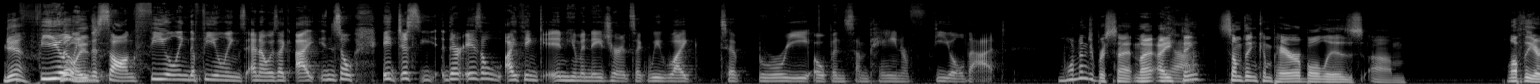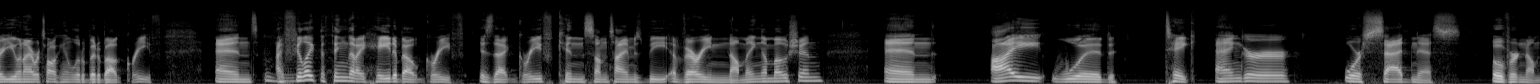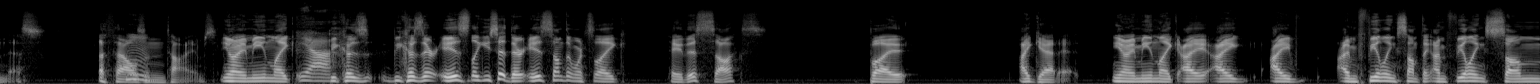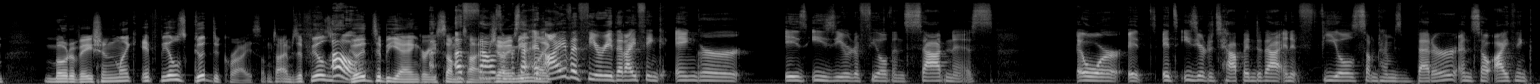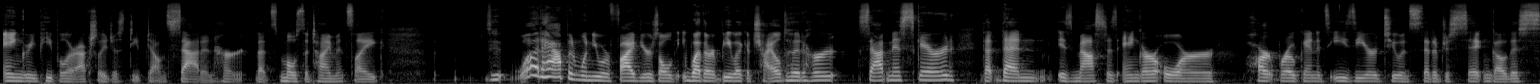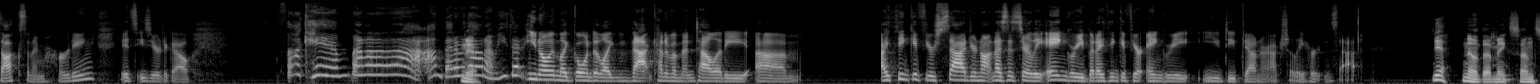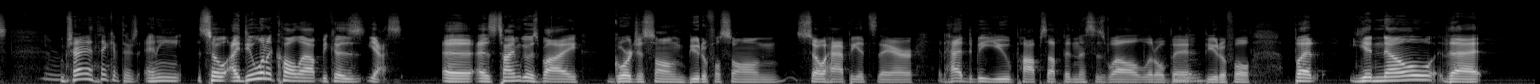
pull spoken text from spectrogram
yeah, feeling No, the song, feeling the feelings. And I was like, I, and so it just, there is a, I think in human nature, it's like we like to reopen some pain or feel that. One hundred percent, and I, I Yeah. think something comparable is um, off the air. You and I were talking a little bit about grief, and I mm-hmm. feel like the thing that I hate about grief is that grief can sometimes be a very numbing emotion, and I would take anger or sadness over numbness a thousand hmm. times. You know what I mean? Like, Yeah. because because there is, like you said, there is something where it's like, hey, this sucks, but I get it. You know what I mean? Like I I I I'm feeling something. I'm feeling some motivation. Like it feels good to cry sometimes. It feels Oh, good to be angry A sometimes. You know what I mean? And Like I have a theory that I think anger is easier to feel than sadness. Or it's it's easier to tap into that and it feels sometimes better. And so I think angry people are actually just deep down sad and hurt. That's most of the time it's like what happened when you were five years old, whether it be like a childhood hurt, sadness, scared, that then is masked as anger or heartbroken. It's easier to, instead of just sit and go, this sucks and I'm hurting, it's easier to go, fuck him, blah, blah, blah, I'm better Yeah. without him. He's that, you know, and like go into like that kind of a mentality. Um, I think if you're sad, you're not necessarily angry, but I think if you're angry, you deep down are actually hurt and sad. Yeah, no, that makes sense. I'm trying to think if there's any. So I do want to call out because yes, uh, as time goes by, gorgeous song, beautiful song, so happy it's there. It had to be you pops up in this as well a little bit, mm-hmm. beautiful. But you know that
